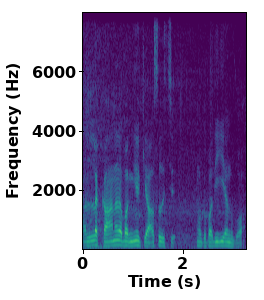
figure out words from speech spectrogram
നല്ല കാനന ഭംഗിയൊക്കെ ആസ്വദിച്ച് നമുക്ക് പതിയെ അങ്ങ് പോവാം.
